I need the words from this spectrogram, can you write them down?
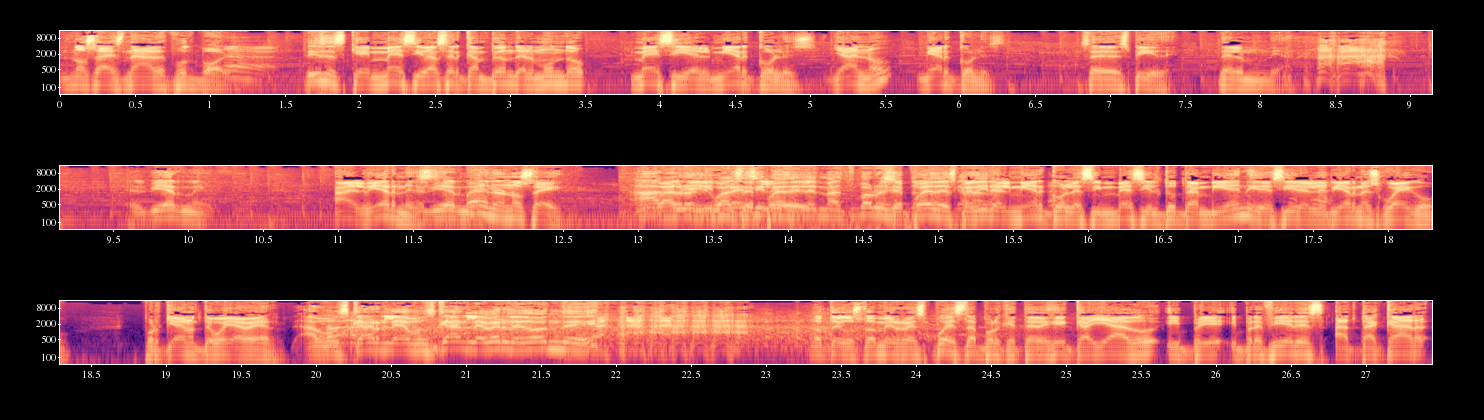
no sabes nada de fútbol. Dices que Messi va a ser campeón del mundo. Messi el miércoles, ya no, miércoles, se despide del mundial. El viernes. Ah, el viernes. El viernes. Bueno, no sé. Ah, igual pero el igual se puede, es el más- pobrecito se puede despedir el miércoles, imbécil, tú también, y decir el viernes juego. Porque ya no te voy a ver. A buscarle, a buscarle, a ver de dónde. No te gustó mi respuesta porque te dejé callado y, pre- y prefieres atacar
